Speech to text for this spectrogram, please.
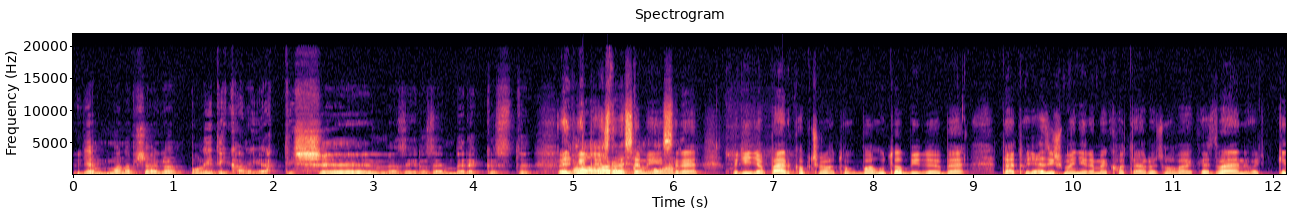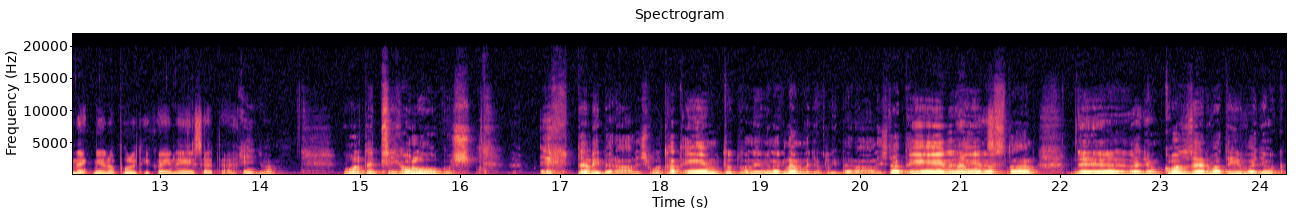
ugye manapság a politika miatt is azért az emberek közt Egyébként ezt veszem van. észre, hogy így a párkapcsolatokban utóbbi időben, tehát hogy ez is mennyire meghatározóvá kezd válni, hogy kinek milyen a politikai nézete. Így van. Volt egy pszichológus, echte liberális volt. Hát én tudva lévileg nem vagyok liberális. Tehát én, nem én aztán eh, nagyon konzervatív vagyok.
